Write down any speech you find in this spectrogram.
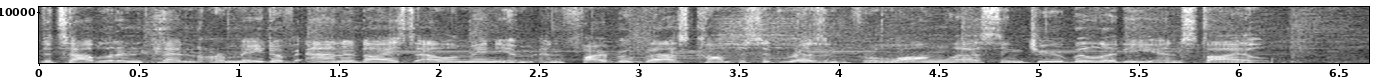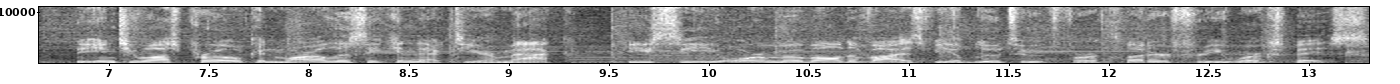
The tablet and pen are made of anodized aluminium and fiberglass composite resin for long-lasting durability and style. The Intuos Pro can wirelessly connect to your Mac, PC, or mobile device via Bluetooth for a clutter-free workspace.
